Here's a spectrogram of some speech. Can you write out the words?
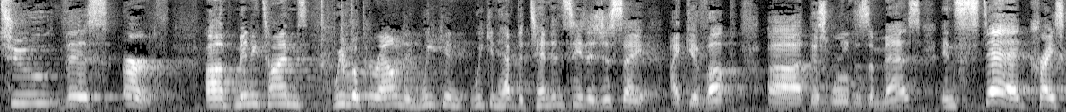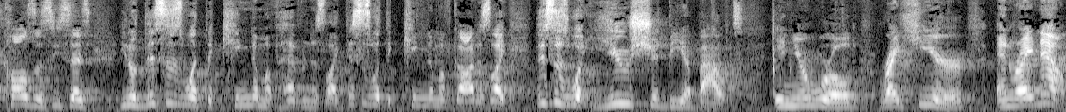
to this earth. Um, many times we look around and we can we can have the tendency to just say, "I give up. Uh, this world is a mess." Instead, Christ calls us. He says, "You know, this is what the kingdom of heaven is like. This is what the kingdom of God is like. This is what you should be about." In your world right here and right now.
